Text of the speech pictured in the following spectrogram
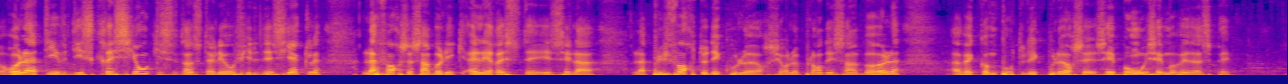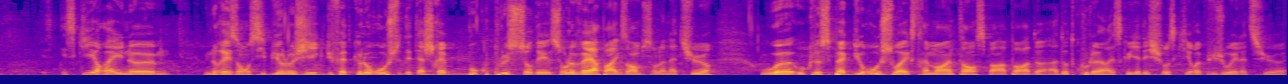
relative discrétion qui s'est installée au fil des siècles, la force symbolique, elle est restée. Et c'est la, la plus forte des couleurs sur le plan des symboles, avec comme pour toutes les couleurs ses bons et ses mauvais aspects. Est-ce qu'il y aurait une, une, raison aussi biologique du fait que le rouge se détacherait beaucoup plus sur le vert, par exemple, sur la nature ou, euh, ou, que le spectre du rouge soit extrêmement intense par rapport à d'autres couleurs? Est-ce qu'il y a des choses qui auraient pu jouer là-dessus euh?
